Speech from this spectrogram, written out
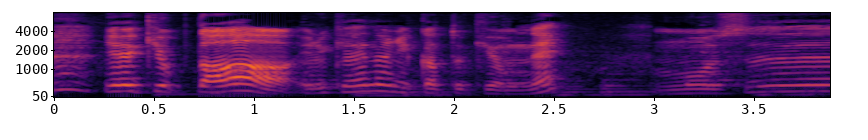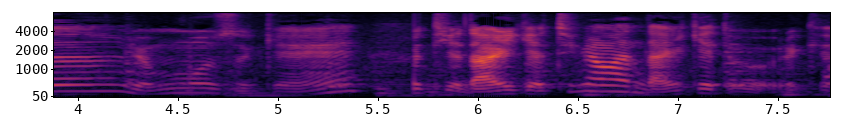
얘 귀엽다. 이렇게 해놓으니까 또 귀엽네? 옆모습 옆모습 이렇게 그 뒤에 날개 투명한 날개도 이렇게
